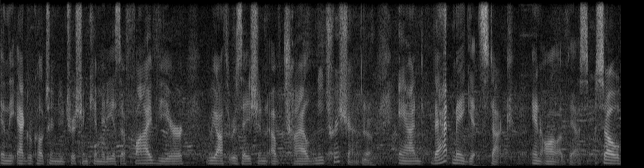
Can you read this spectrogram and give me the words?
in the Agriculture and Nutrition Committee is a five-year reauthorization of child nutrition, Yeah. and that may get stuck in all of this. So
